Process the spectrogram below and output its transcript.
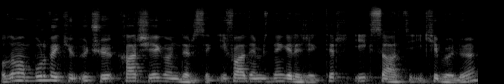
O zaman buradaki 3'ü karşıya gönderirsek ifademiz ne gelecektir? x artı 2 bölü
